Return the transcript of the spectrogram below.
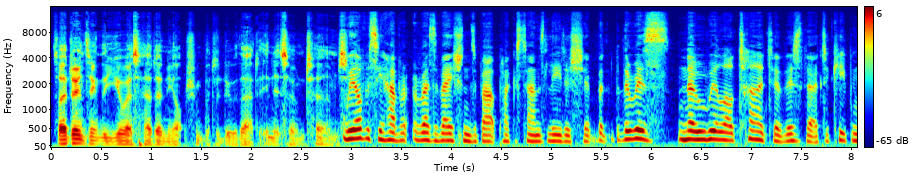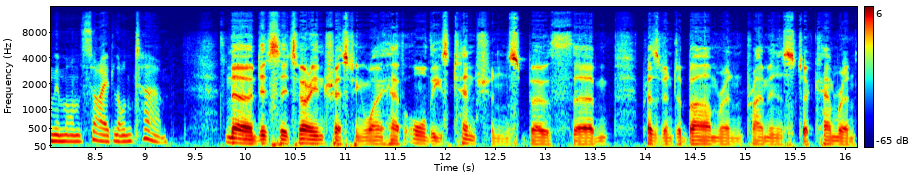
So I don't think the US had any option but to do that in its own terms. We obviously have reservations about Pakistan's leadership, but, but there is no real alternative, is there, to keeping them on side long term? No, and it's it's very interesting why I have all these tensions. Both um, President Obama and Prime Minister Cameron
